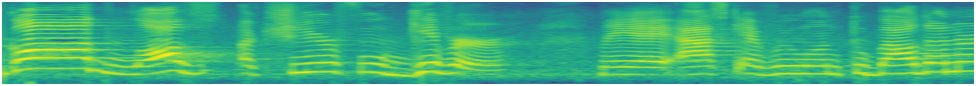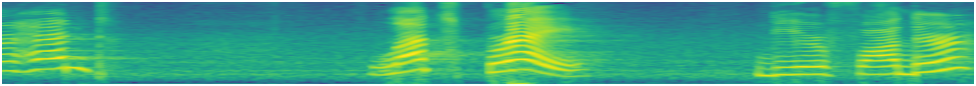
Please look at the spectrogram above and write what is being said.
God loves a cheerful giver. May I ask everyone to bow down our head? Let's pray. Dear Father,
